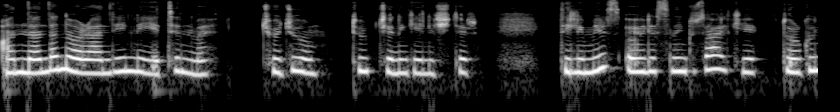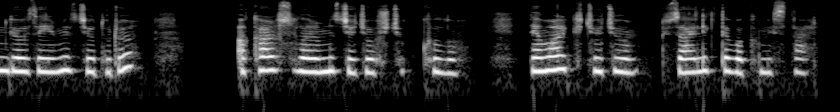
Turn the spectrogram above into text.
Annenden öğrendiğinle yetinme. Çocuğum, Türkçeni geliştir. Dilimiz öylesine güzel ki Durgun gözlerimizce duru, akar sularımızca coştuk kulu. Ne var ki çocuğum, güzellik de bakım ister.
